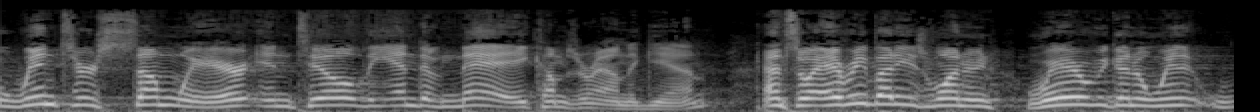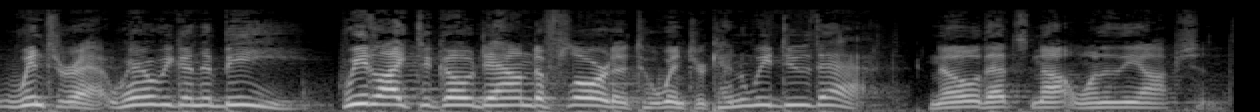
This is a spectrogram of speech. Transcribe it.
winter somewhere until the end of May comes around again. And so everybody's wondering, where are we going to win- winter at? Where are we going to be? We'd like to go down to Florida to winter. Can we do that? No, that's not one of the options.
